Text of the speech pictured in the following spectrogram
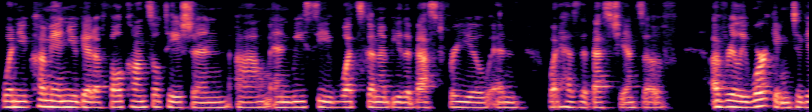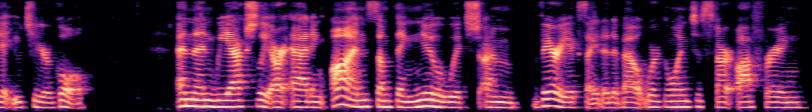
When you come in, you get a full consultation, um, and we see what's going to be the best for you and what has the best chance of of really working to get you to your goal. And then we actually are adding on something new, which I'm very excited about. We're going to start offering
